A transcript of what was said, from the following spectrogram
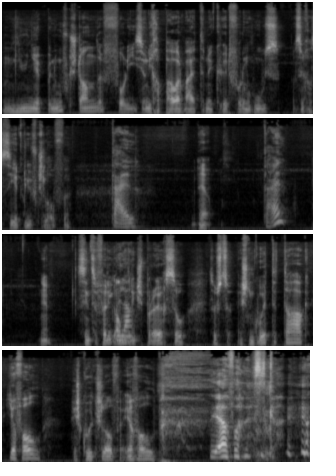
um 9 Uhr aufgestanden, voll easy. Und ich habe Bauarbeiter nicht gehört vor dem Haus. Also ich habe sehr tief geschlafen. Geil. Ja, Geil? ja. Es sind so völlig Wie andere lang- Gespräche. So, so, ist so, hast du einen guten Tag? Ja, voll. Hast du gut geschlafen? Ja, voll. Ja, voll ist geil.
